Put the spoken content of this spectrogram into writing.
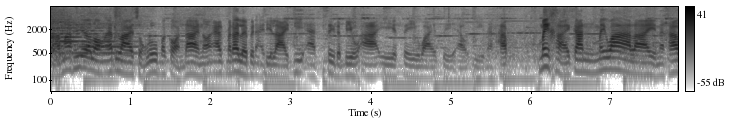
สามารถที่จะลองแอดไลน์ส่งรูปมาก่อนได้เนาะแอดมาได้เลยเป็น ID ไลน์ที่ @cwrecycle นะครับไม่ขายกันไม่ว่าอะไรนะครับ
